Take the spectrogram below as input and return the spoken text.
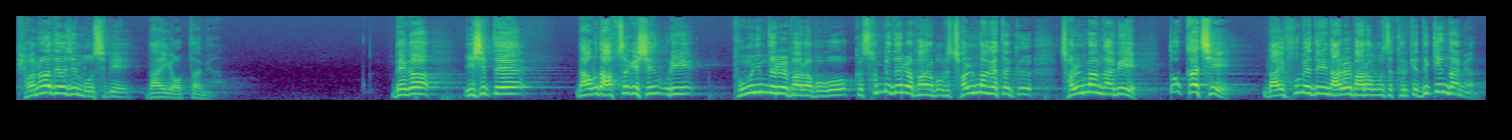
변화되어진 모습이 나에게 없다면 내가 20대 나보다 앞서 계신 우리 부모님들을 바라보고 그 선배들을 바라보면서 절망했던 그 절망감이 똑같이 나의 후배들이 나를 바라보면서 그렇게 느낀다면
